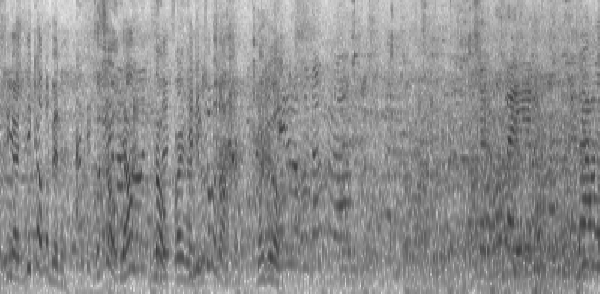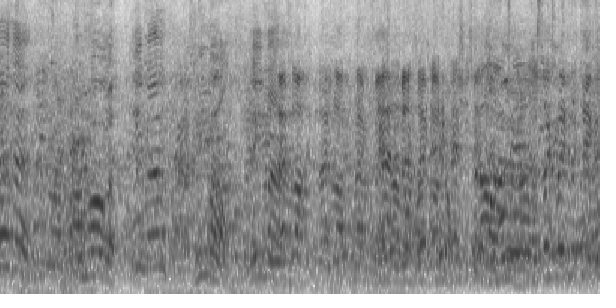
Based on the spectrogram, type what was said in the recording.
Je via die kant naar binnen? Goed zo. Ja? Nou, fijn dat Geniet van de dag. Dank u wel. Zet hem op bij je. Goedemorgen. Goedemorgen. Driemaal? Driemaal. Driemaal. Blijf lachen, blijf lachen, blijf lachen. Blijf lachen, blijf lachen. Straks even naar kijken.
